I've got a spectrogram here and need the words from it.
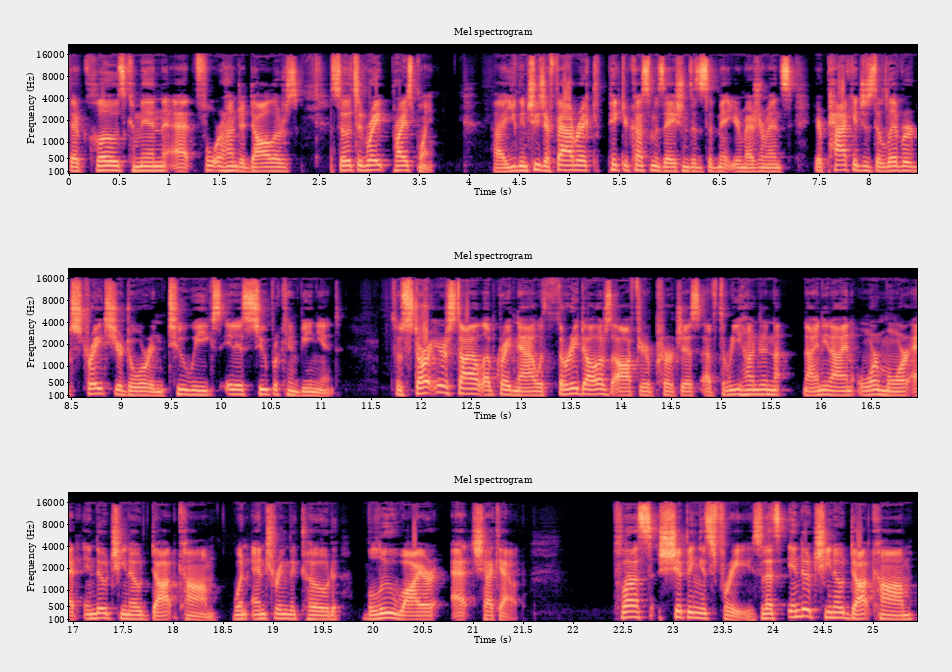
Their clothes come in at $400. So it's a great price point. Uh, you can choose your fabric, pick your customizations, and submit your measurements. Your package is delivered straight to your door in two weeks. It is super convenient. So start your style upgrade now with $30 off your purchase of 399 or more at Indochino.com when entering the code BLUEWIRE at checkout. Plus, shipping is free. So that's Indochino.com,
